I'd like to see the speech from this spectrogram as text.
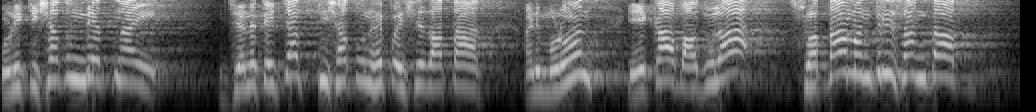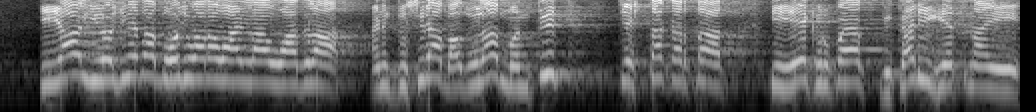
कोणी किशातून देत नाही. जनतेच्याच खिशातून हे पैसे जातात. आणि म्हणून एका बाजूला स्वतः मंत्री सांगतात की या योजनेचा बोजवारा वाढला वाजला. आणि दुसऱ्या बाजूला मंत्रीच चेष्टा करतात की एक रुपया भिकारी घेत नाही.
